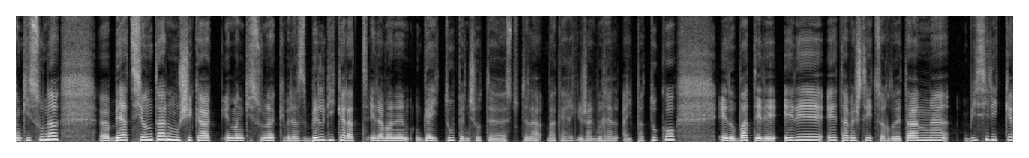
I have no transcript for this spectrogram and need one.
emankizuna uh, behatziontan musikak emankizunak beraz belgikarat eramanen gaitu pentsut uh, ez dutela bakarrik Jacques Brel aipatuko edo bat ere ere eta beste itzorduetan bizirik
